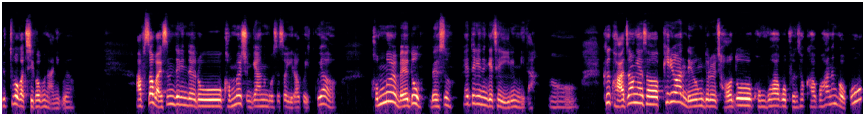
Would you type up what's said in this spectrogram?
유튜버가 직업은 아니고요. 앞서 말씀드린 대로 건물 중개하는 곳에서 일하고 있고요. 건물 매도, 매수 해드리는 게 제 일입니다. 어, 그 과정에서 필요한 내용들을 저도 공부하고 분석하고 하는 거고,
